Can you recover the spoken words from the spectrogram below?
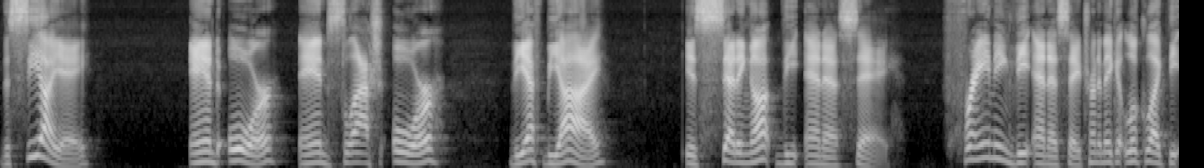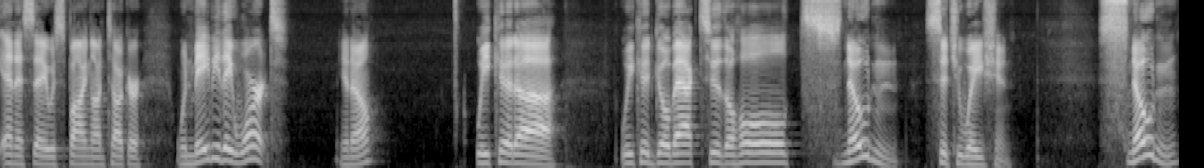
the CIA and or and slash or the FBI is setting up the NSA framing the NSA, trying to make it look like the NSA was spying on Tucker when maybe they weren't, you know? We could uh we could go back to the whole Snowden situation. Snowden,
